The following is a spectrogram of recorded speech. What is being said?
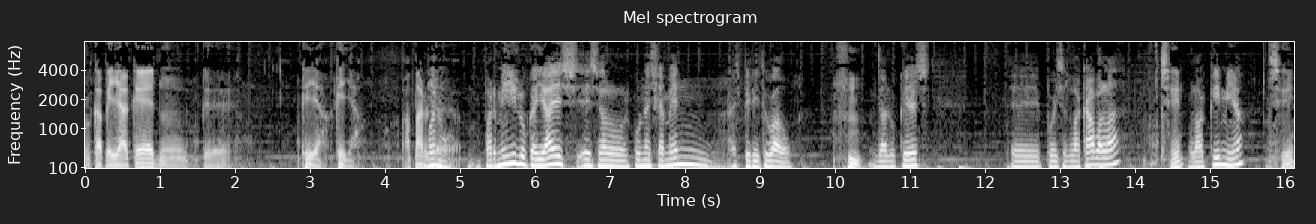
el capellà aquest, eh, que... Què hi ha? Què hi ha? A part Bueno, de... per mi el que hi ha és, és el coneixement espiritual Hm, de lo que és eh, pues la càbala, Sí, l'alquímia sí,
